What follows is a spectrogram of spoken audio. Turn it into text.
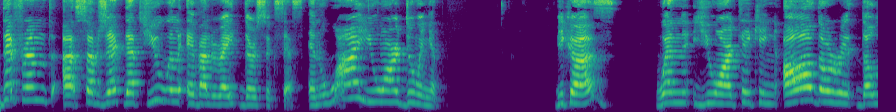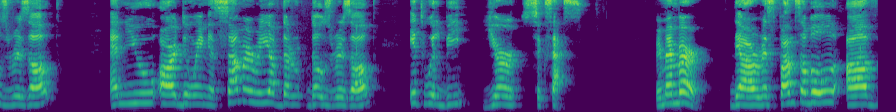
different uh, subject that you will evaluate their success and why you are doing it. Because when you are taking all the re- those results and you are doing a summary of the, those results it will be your success Remember, they are responsible of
